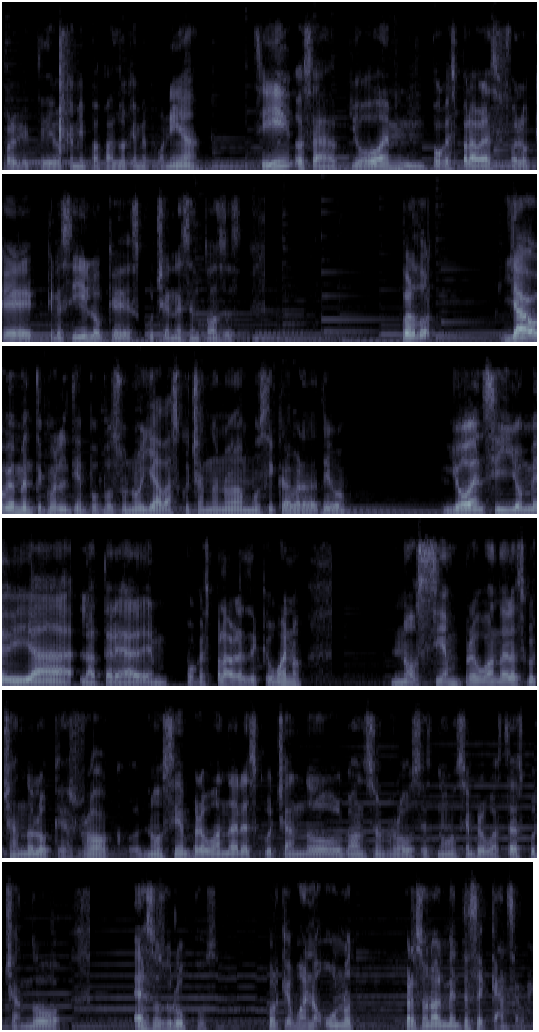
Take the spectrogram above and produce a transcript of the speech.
porque, te digo que mi papá es lo que me ponía. Sí, o sea, yo en pocas palabras fue lo que crecí, lo que escuché en ese entonces. Perdón. Ya obviamente con el tiempo pues uno ya va escuchando nueva música, ¿verdad? Digo, yo en sí yo me di la tarea en pocas palabras de que bueno, no siempre voy a andar escuchando lo que es rock, no siempre voy a andar escuchando Guns N' Roses, no siempre voy a estar escuchando esos grupos. Porque bueno, uno personalmente se cansa, güey.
